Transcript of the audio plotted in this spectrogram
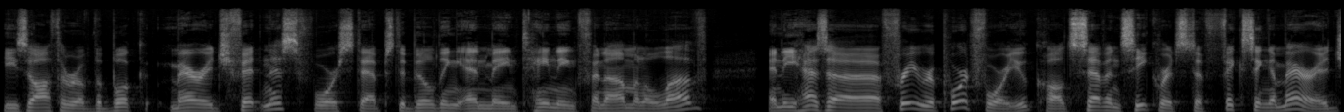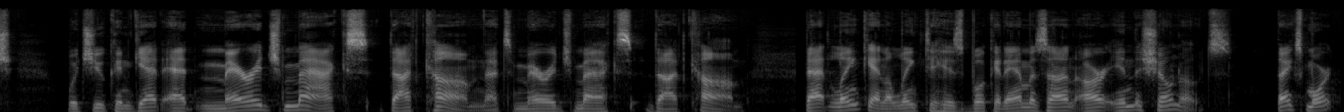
He's author of the book Marriage Fitness Four Steps to Building and Maintaining Phenomenal Love. And he has a free report for you called Seven Secrets to Fixing a Marriage which you can get at marriagemax.com. That's marriagemax.com. That link and a link to his book at Amazon are in the show notes. Thanks, Mort.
